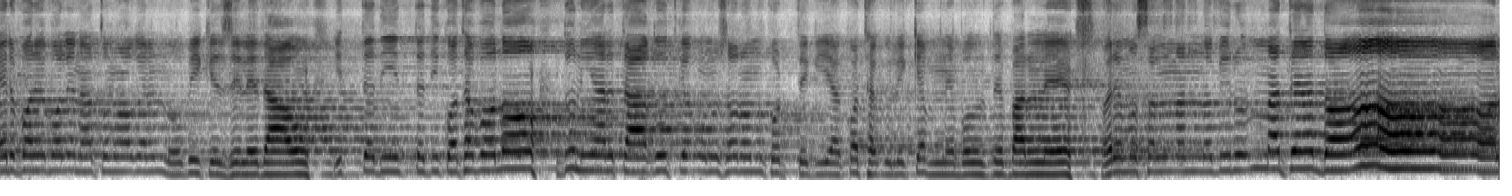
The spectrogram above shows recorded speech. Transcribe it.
এরপরে বলে না, তোমাদের নবীকে জেলে দাও। ইত্যাদি ইত্যাদি কথা বলো। দুনিয়ার তাগুতকে অনুসরণ করতে গিয়া কথাগুলি কেমনে বলতে পারলে? ওরে মুসলমান নবীর উম্মাতের দল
